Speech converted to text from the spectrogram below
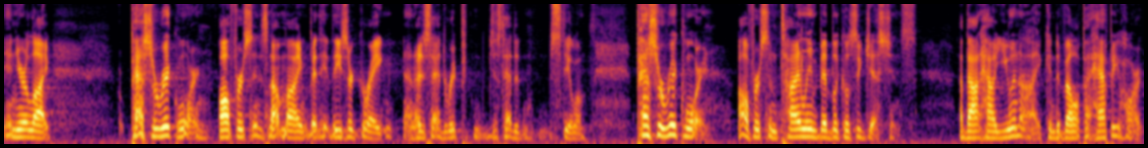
in your life. Pastor Rick Warren offers, and it's not mine, but these are great, and I just had to just had to steal them. Pastor Rick Warren offers some timely and biblical suggestions about how you and I can develop a happy heart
